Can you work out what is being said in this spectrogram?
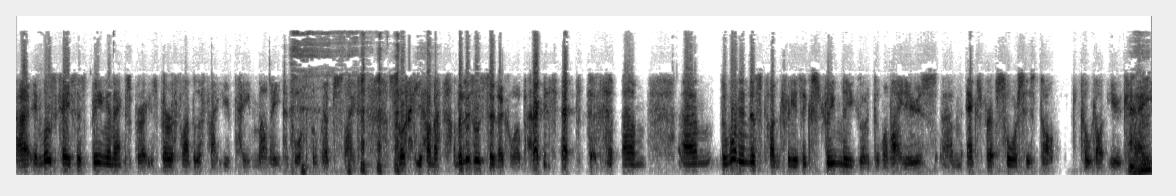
Uh, in most cases, being an expert is verified by the fact you pay money to go onto the website. so yeah, I'm, a, I'm a little cynical about it. um, um, the one in this country is extremely good. The one I use, um, expertsources.co.uk.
